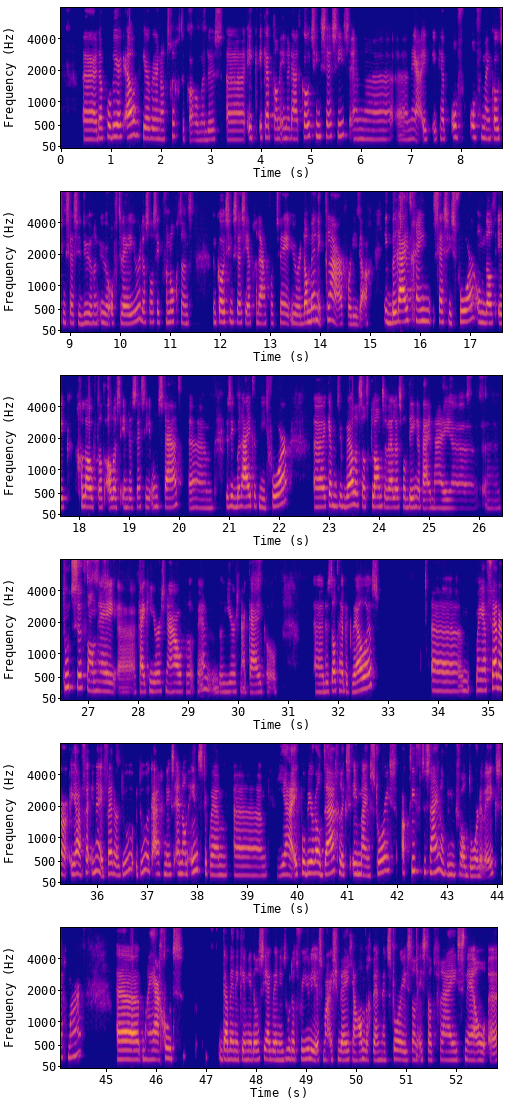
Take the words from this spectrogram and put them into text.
Uh, daar probeer ik elke keer weer naar terug te komen. Dus uh, ik, ik heb dan inderdaad coaching sessies. En nou ja, ik, ik heb of, of mijn coaching sessie duurt een uur of twee uur. Dus als ik vanochtend een coaching sessie heb gedaan voor twee uur, dan ben ik klaar voor die dag. Ik bereid geen sessies voor, omdat ik geloof dat alles in de sessie ontstaat. Um, dus ik bereid het niet voor. Uh, ik heb natuurlijk wel eens dat klanten wel eens wat dingen bij mij uh, uh, toetsen. Van hey, kijk hier eens naar of wil hier eens naar kijken. Of, dus dat heb ik wel eens. Ehm, maar ja, verder, ja, nee, verder doe, doe ik eigenlijk niks. En dan Instagram. Ehm, ja, ik probeer wel dagelijks in mijn stories actief te zijn. Of in ieder geval door de week, zeg maar. maar ja, goed daar ben ik inmiddels, ja, ik weet niet hoe dat voor jullie is, maar als je een beetje handig bent met stories, dan is dat vrij snel. Uh,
